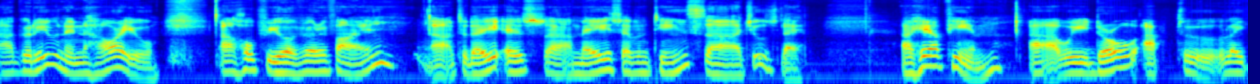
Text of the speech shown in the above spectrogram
Uh, good evening. How are you? I hope you are very fine. Uh, today is uh, May 17th, uh, Tuesday. Uh, here PM, we drove up to Lake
